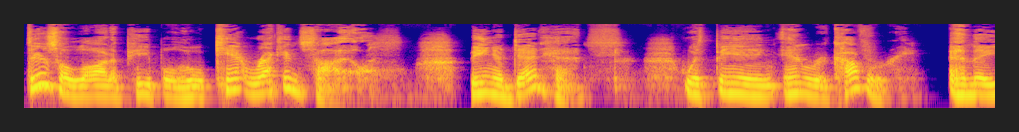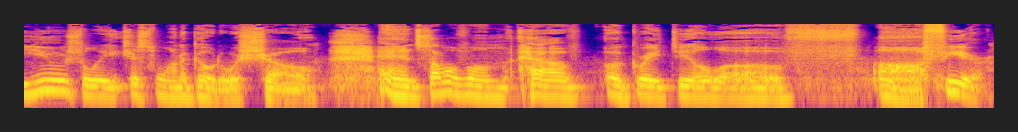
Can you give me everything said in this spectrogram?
There's a lot of people who can't reconcile being a deadhead with being in recovery. And they usually just want to go to a show. And some of them have a great deal of uh, fear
